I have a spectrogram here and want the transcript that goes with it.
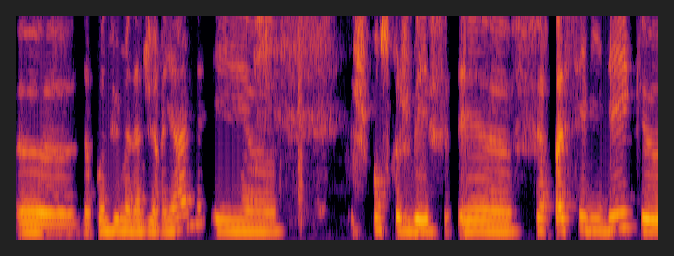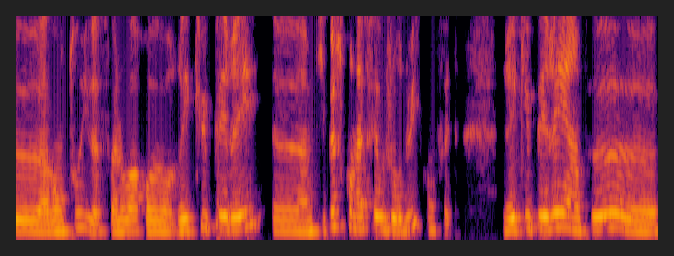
d'un point de vue managérial et je pense que je vais euh, faire passer l'idée qu'avant tout, il va falloir euh, récupérer euh, un petit peu ce qu'on a fait aujourd'hui, en fait. Récupérer un peu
